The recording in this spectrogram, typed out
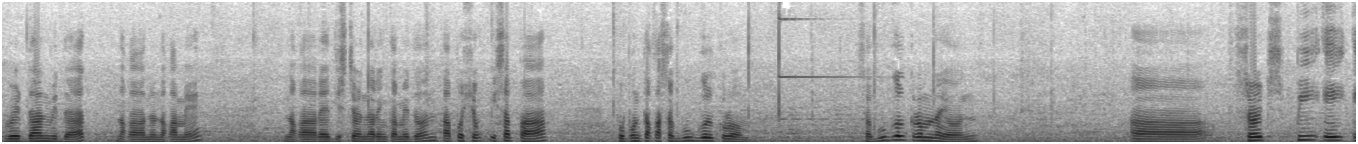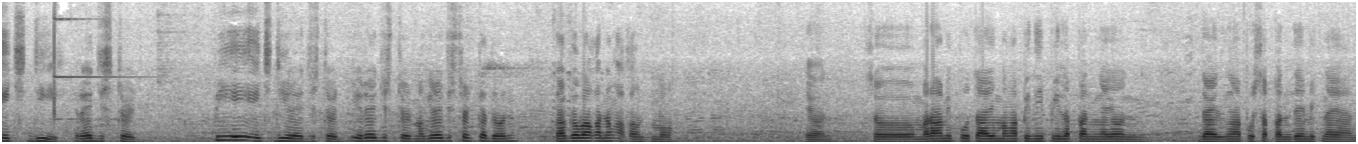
we're done with that. Naka ano na kami. Naka-register na rin kami doon. Tapos yung isa pa, pupunta ka sa Google Chrome. Sa Google Chrome na yon, uh, search PAHD registered. PAHD registered. I-registered, mag-registered ka doon, gagawa ka ng account mo. 'Yon. So, marami po tayong mga pinipilapan ngayon dahil nga po sa pandemic na 'yan.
